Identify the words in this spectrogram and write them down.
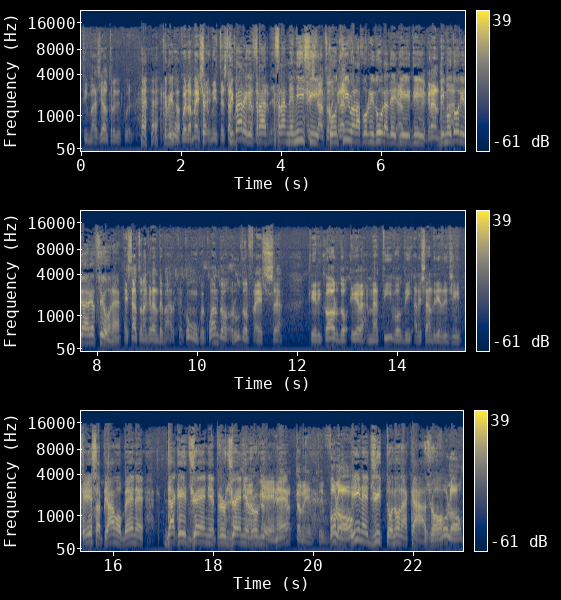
Ti immagini altro che quello. Capito? Comunque la Cioè, Messerschmitt è stata ti pare che fra, fra nemici continua grande- la fornitura dei- di, di- di motori da reazione? È stata una grande marca. Comunque, quando Rudolf Hess, che ricordo era nativo di Alessandria d'Egitto, Che sappiamo bene da che genie e progenie proviene, Esattamente, volò, in Egitto non a caso, volò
